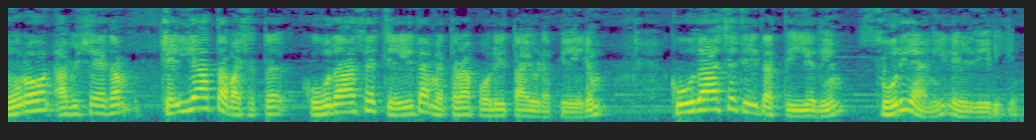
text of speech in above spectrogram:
മുറോൻ അഭിഷേകം ചെയ്യാത്ത വശത്ത് കൂതാശ ചെയ്ത മെത്രാപോലിത്തായുടെ പേരും കൂതാശ ചെയ്ത തീയതിയും സുറിയാനിയിൽ എഴുതിയിരിക്കും.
